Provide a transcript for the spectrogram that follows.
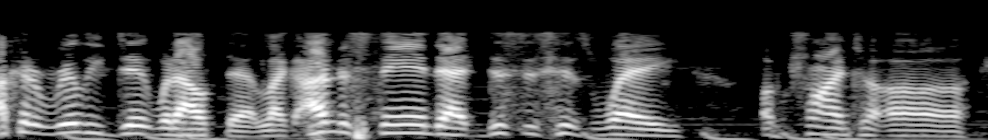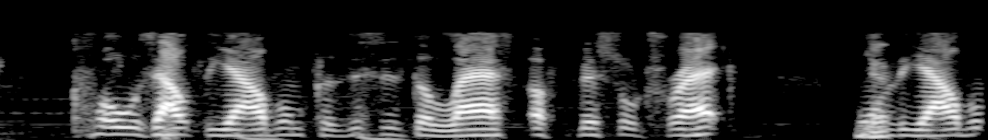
I could have really did without that. Like I understand that this is his way of trying to uh close out the album because this is the last official track on Yeah. the album.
